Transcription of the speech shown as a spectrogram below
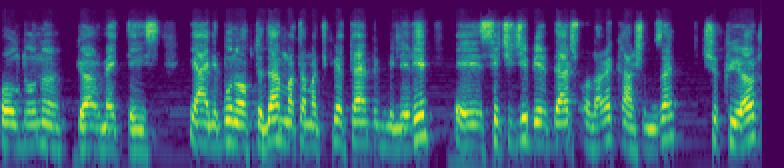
olduğunu görmekteyiz. Yani bu noktada matematik ve fen bilimleri e, seçici bir ders olarak karşımıza çıkıyor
